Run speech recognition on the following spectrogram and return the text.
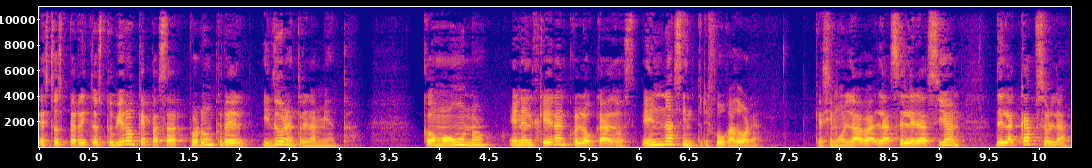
estos perritos tuvieron que pasar por un cruel y duro entrenamiento como uno en el que eran colocados en una centrifugadora que simulaba la aceleración de la cápsula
